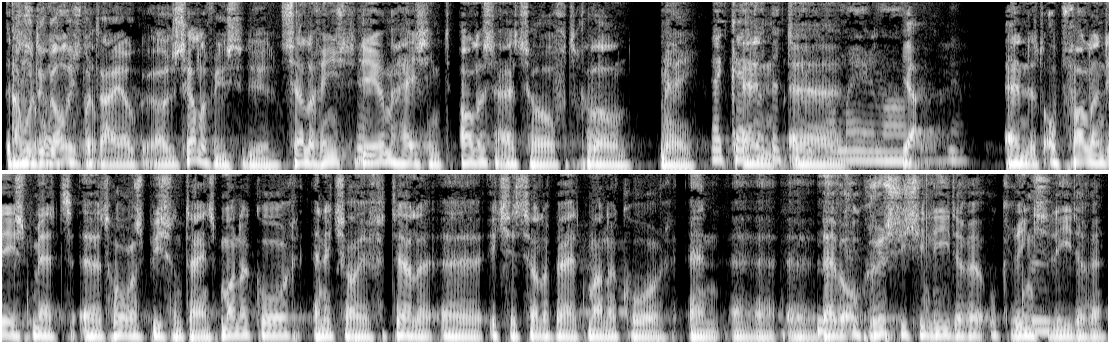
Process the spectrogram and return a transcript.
het moet ook wel die partij ook uh, zelf instuderen. Zelf instuderen, ja. maar hij zingt alles uit zijn hoofd gewoon mee. Hij kent en, het natuurlijk allemaal helemaal. Ja. ja. En het opvallende is met uh, het Horens Byzantijns mannenkoor. En ik zal je vertellen, uh, ik zit zelf bij het mannenkoor. En uh, we hebben ook Russische liederen, Oekraïnse mm. liederen.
